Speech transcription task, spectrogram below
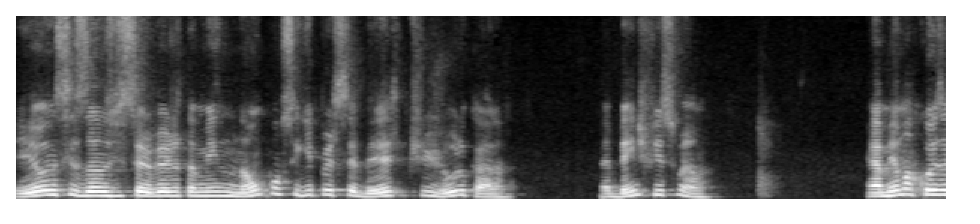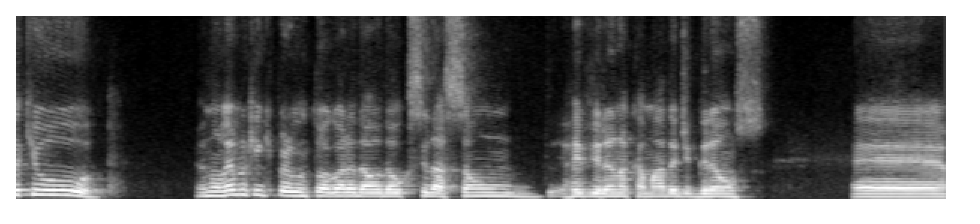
Eu, nesses anos de cerveja, também não consegui perceber, te juro, cara. É bem difícil mesmo. É a mesma coisa que o. Eu não lembro quem que perguntou agora da, da oxidação revirando a camada de grãos. É,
